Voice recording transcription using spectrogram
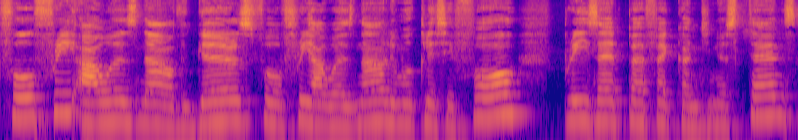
for three hours now. The girls for three hours now. Le mot-clé c'est for. Present perfect continuous tense.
